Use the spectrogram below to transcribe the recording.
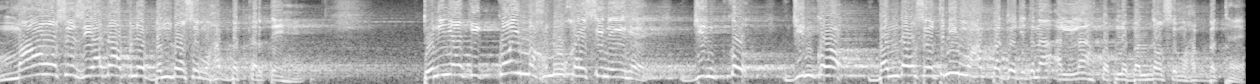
ماؤں سے زیادہ اپنے بندوں سے محبت کرتے ہیں۔ دنیا کی کوئی مخلوق ایسی نہیں ہے جن کو جن کو بندوں سے اتنی محبت ہو جتنا اللہ کو اپنے بندوں سے محبت ہے۔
